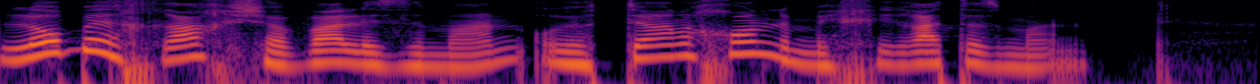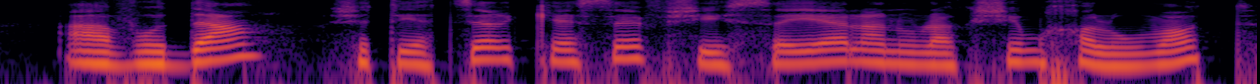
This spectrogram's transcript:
לא בהכרח שווה לזמן, או יותר נכון, למכירת הזמן. העבודה שתייצר כסף שיסייע לנו להגשים חלומות,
